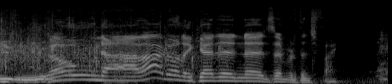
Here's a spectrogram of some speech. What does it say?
you. Oh, no, I'm only kidding. It's, everything's fine.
